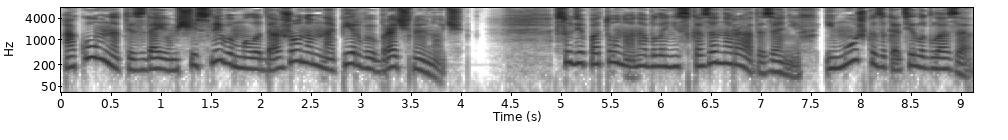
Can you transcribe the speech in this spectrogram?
А комнаты сдаем счастливым молодоженам на первую брачную ночь. Судя по тону, она была несказанно рада за них, и Мошка закатила глаза.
